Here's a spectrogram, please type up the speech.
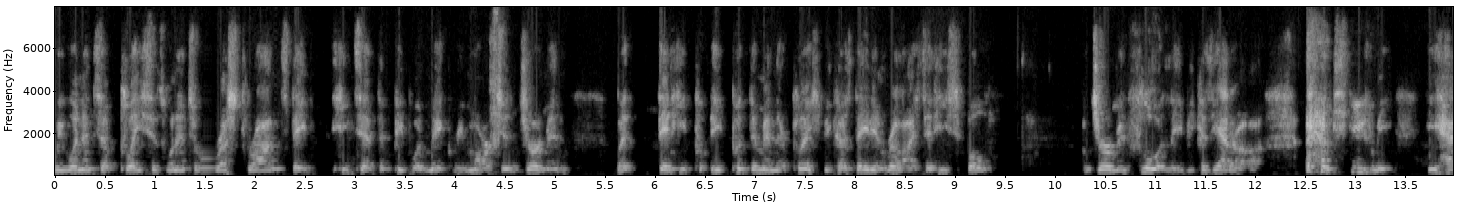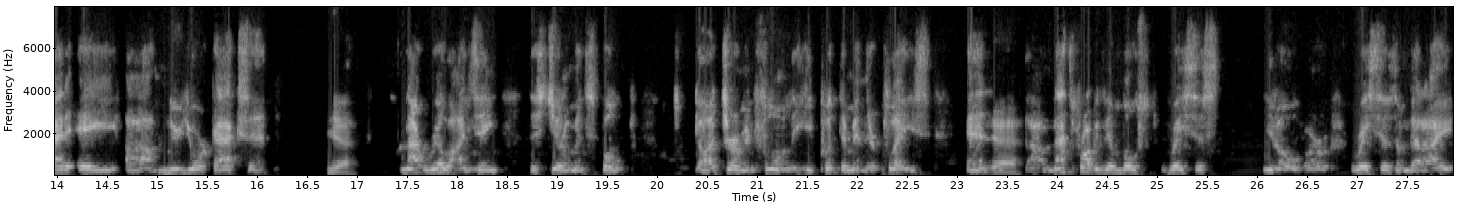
we went into places, went into restaurants. They he said that people would make remarks in German, then he put he put them in their place because they didn't realize that he spoke German fluently because he had a excuse me he had a um, New York accent. Yeah, Not realizing this gentleman spoke uh, German fluently, he put them in their place, and yeah. um, that's probably the most racist, you know, or racism that I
